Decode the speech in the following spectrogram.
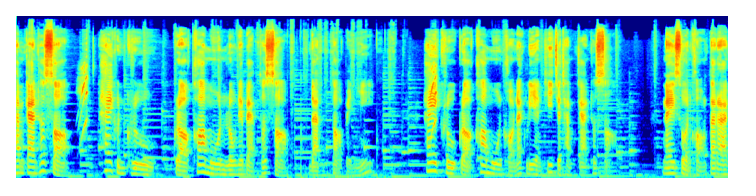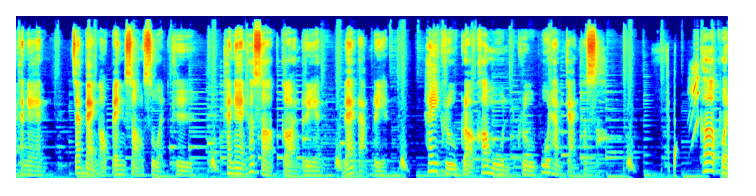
ทำการทดสอบ ให้คุณครู กรอกข้อมูลลงในแบบทดสอบ ดังต่อไปนี้ ให้ครูกรอกข้อมูลของนักเรียนที่จะทำการทดสอบ ในส่วนของตารางคะแนน จะแบ่งออกเป็น 2 ส่วนคือ คะแนนทดสอบก่อนเรียนและหลังเรียน ให้ครูกรอกข้อมูลครูผู้ทำการทดสอบ ข้อควร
